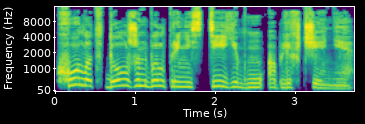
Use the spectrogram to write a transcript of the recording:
холод должен был принести ему облегчение.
